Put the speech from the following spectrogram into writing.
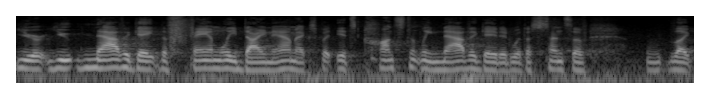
you're, you navigate the family dynamics, but it's constantly navigated with a sense of like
